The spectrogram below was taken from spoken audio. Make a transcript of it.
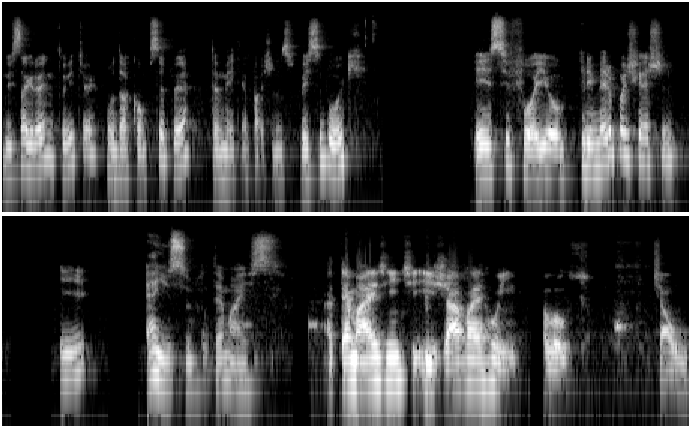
no, Instagram e no Twitter, o da CompCP. Também tem a página no Facebook. Esse foi o primeiro podcast. E é isso. Até mais. Até mais, gente. E Java é ruim. Falou. Tchau.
